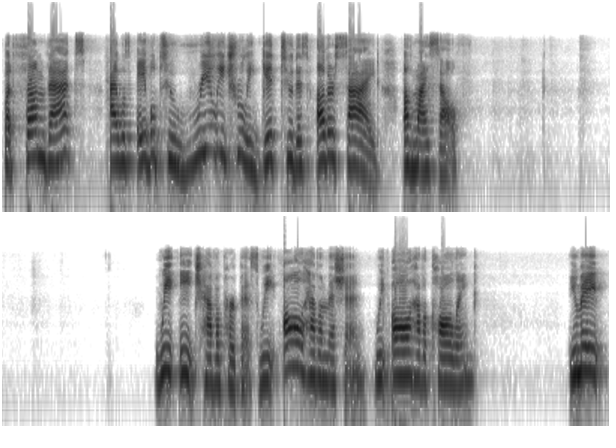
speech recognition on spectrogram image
But from that, I was able to really truly get to this other side of myself. We each have a purpose. We all have a mission. We all have a calling. You may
